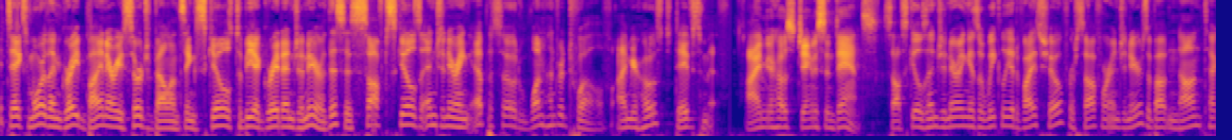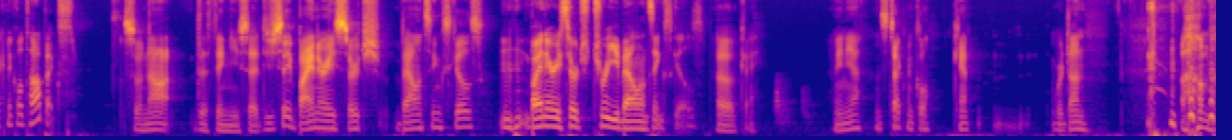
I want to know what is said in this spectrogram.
It takes more than great binary search balancing skills to be a great engineer. This is Soft Skills Engineering, episode 112. I'm your host, Dave Smith. I'm your host, Jamison Dance. Soft Skills Engineering is a weekly advice show for software engineers about non technical topics. So, not the thing you said. Did you say binary search balancing skills? Mhm. Binary search tree balancing skills. Oh, okay. I mean, yeah, it's technical. Can't. We're done. um,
